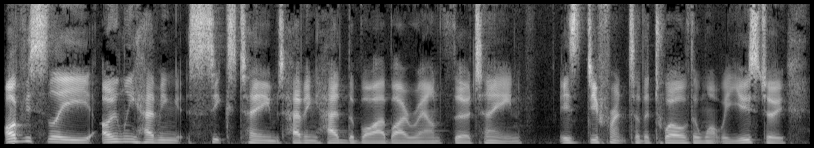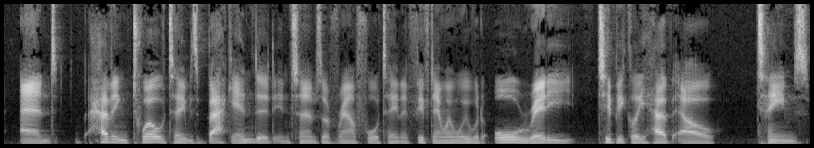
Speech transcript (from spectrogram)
Obviously, only having six teams having had the buy by round 13 is different to the 12 than what we're used to. And having 12 teams back ended in terms of round 14 and 15, when we would already typically have our teams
